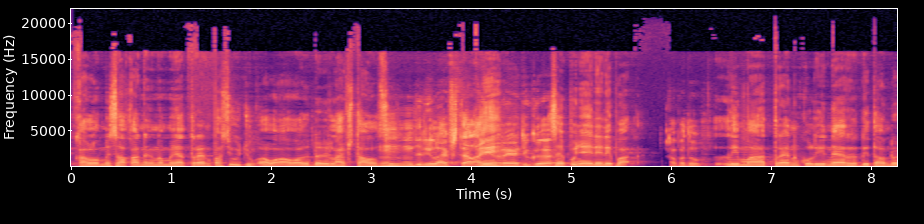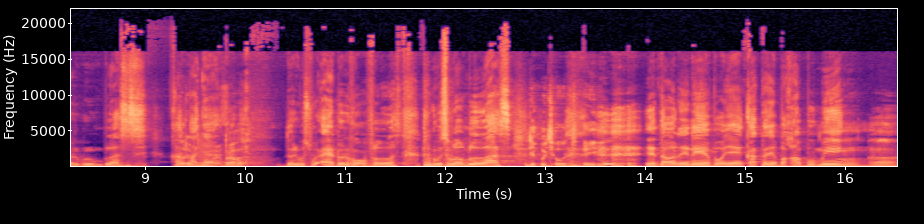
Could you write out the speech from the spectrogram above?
kalau misalkan yang namanya tren pasti ujung awal-awalnya dari lifestyle sih. Hmm, jadi lifestyle Nih, akhirnya juga Saya punya ini nih Pak. Apa tuh? 5 tren kuliner di tahun 2015. Katanya 2000 berapa 2019 eh 2015 2019 jauh-jauh deh. Yang tahun ini pokoknya yang katanya bakal booming. Ah.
